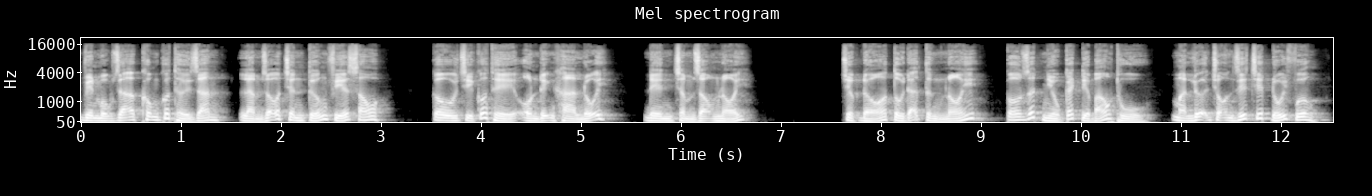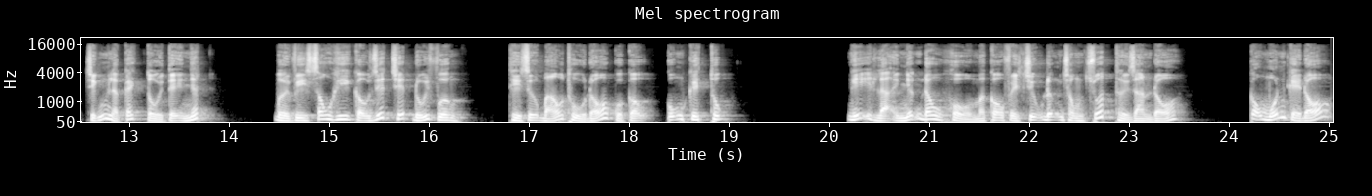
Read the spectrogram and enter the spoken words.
viên mục giã không có thời gian làm rõ chân tướng phía sau. Cậu chỉ có thể ổn định khả lỗi, nên trầm giọng nói. Trước đó tôi đã từng nói có rất nhiều cách để báo thù, mà lựa chọn giết chết đối phương chính là cách tồi tệ nhất. Bởi vì sau khi cậu giết chết đối phương, thì sự báo thù đó của cậu cũng kết thúc. Nghĩ lại những đau khổ mà cậu phải chịu đựng trong suốt thời gian đó. Cậu muốn kẻ đó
